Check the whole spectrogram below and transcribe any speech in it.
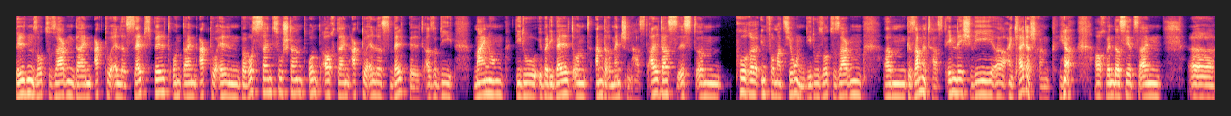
bilden sozusagen dein aktuelles Selbstbild und deinen aktuellen Bewusstseinszustand und auch dein aktuelles Weltbild, also die Meinung, die du über die Welt und andere Menschen hast. All das ist ähm, pure Information, die du sozusagen ähm, gesammelt hast, ähnlich wie äh, ein Kleiderschrank. Ja, auch wenn das jetzt ein äh,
